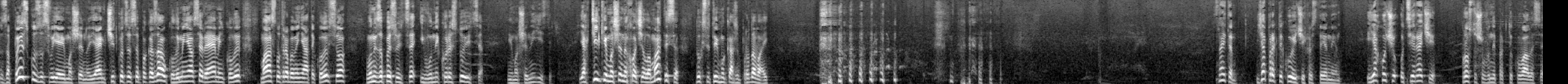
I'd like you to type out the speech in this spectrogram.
записку за своєю машиною. Я їм чітко це все показав, коли мінявся ремінь, коли масло треба міняти, коли все. Вони записують це і вони користуються. І машини їздять. Як тільки машина хоче ламатися, Дух Святий йому каже, продавай. Знаєте, я практикуючий християнин, і я хочу оці речі просто, щоб вони практикувалися.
